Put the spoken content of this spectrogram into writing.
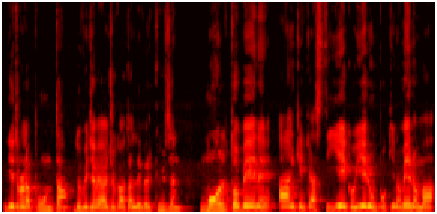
dietro la punta, dove già aveva giocato all'Everkusen, molto bene anche Castiglieco, ieri un pochino meno, ma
